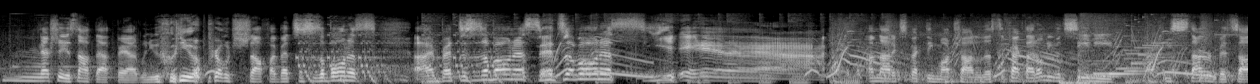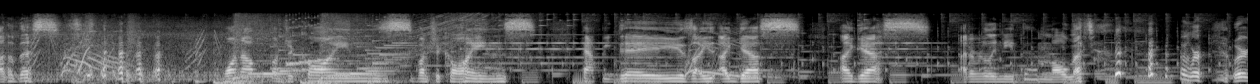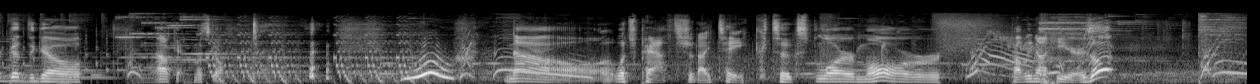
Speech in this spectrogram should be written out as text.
Mm, Actually, it's not that bad when you when you approach stuff. I bet this is a bonus. I bet this is a bonus. It's a bonus. Yeah. I'm not expecting much out of this. In fact, I don't even see any, star bits out of this. One up, bunch of coins, bunch of coins. Happy days, I, I guess. I guess. I don't really need them all that. we're we're good to go. Okay, let's go. Woo! Now, which path should I take to explore more? Probably not here. Up?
